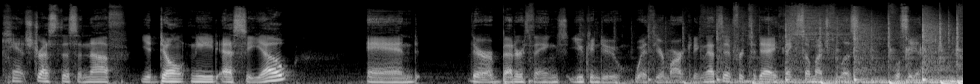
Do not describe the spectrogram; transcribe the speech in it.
can't stress this enough. You don't need SEO and there are better things you can do with your marketing. That's it for today. Thanks so much for listening. We'll see you.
